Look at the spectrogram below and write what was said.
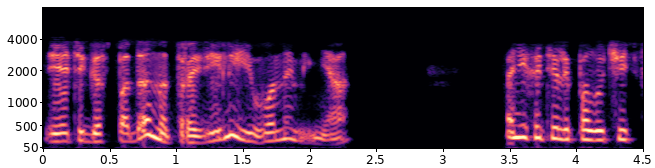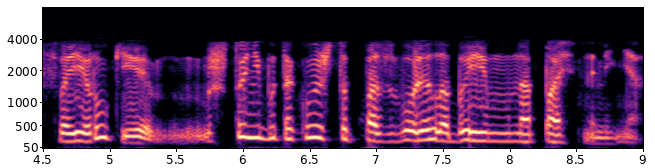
и эти господа натравили его на меня. Они хотели получить в свои руки что-нибудь такое, что позволило бы им напасть на меня.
